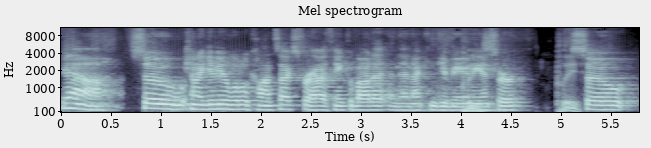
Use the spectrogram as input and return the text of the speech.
Yeah. So, can I give you a little context for how I think about it and then I can give you Please. an answer? Please. So,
